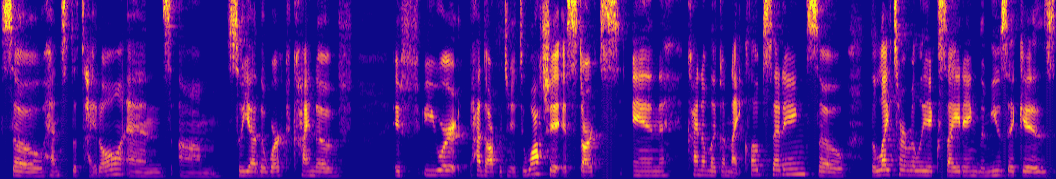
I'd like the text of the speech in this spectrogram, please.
So, hence the title. And um, so, yeah, the work kind of if you were had the opportunity to watch it, it starts in kind of like a nightclub setting. So the lights are really exciting. The music is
